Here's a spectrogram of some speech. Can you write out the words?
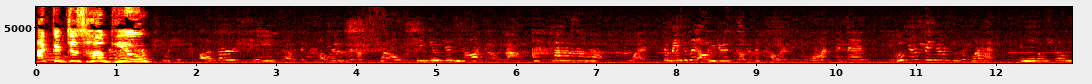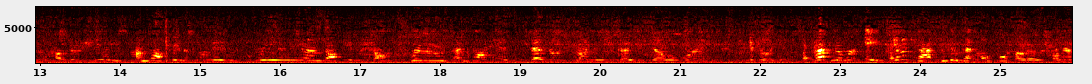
I could just hug you. Other shades of the colors that are shown that you did not know about. Uh-huh. what? So basically, all you do is go to the color that you want, and then move your finger to the left, and it'll show you other shades. I'm talking mint I'm talking chartreuse. I'm talking desert yellow orange. It's really good. Hack number eight. In a chat, you can send multiple photos from your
